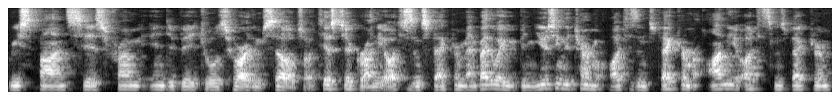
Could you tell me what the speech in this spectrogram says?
responses from individuals who are themselves autistic or on the autism spectrum. And by the way, we've been using the term autism spectrum or on the autism spectrum.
